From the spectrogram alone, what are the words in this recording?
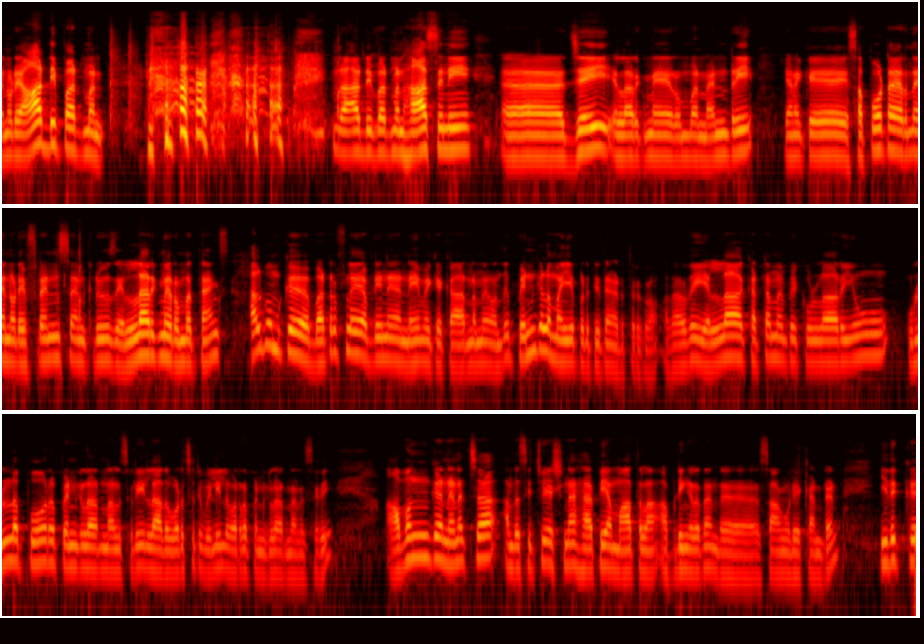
என்னுடைய ஆர்ட் டிபார்ட்மெண்ட் இந்த ஆர்ட் டிபார்ட்மெண்ட் ஹாசினி ஜெய் எல்லாருக்குமே ரொம்ப நன்றி. எனக்கு சப்போர்ட்டாக இருந்த என்னுடைய ஃப்ரெண்ட்ஸ் அண்ட் க்ரூஸ் எல்லாருக்குமே ரொம்ப தேங்க்ஸ் ஆல்பமுக்கு பட்டர்ஃப்ளை அப்படின்னு நேம் வைக்க காரணமே வந்து பெண்களை மையப்படுத்தி தான் எடுத்திருக்கிறோம். அதாவது எல்லா கட்டமைப்புக்குள்ளாரையும் உள்ளே போகிற பெண்களாக இருந்தாலும் சரி இல்லை அதை உடச்சிட்டு வெளியில் வர்ற பெண்களாக இருந்தாலும் சரி அவங்க நினச்சா அந்த சுச்சுவேஷனை ஹாப்பியாக மாற்றலாம் அப்படிங்கிறது தான் இந்த சாங்குடைய கண்டென்ட் இதுக்கு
